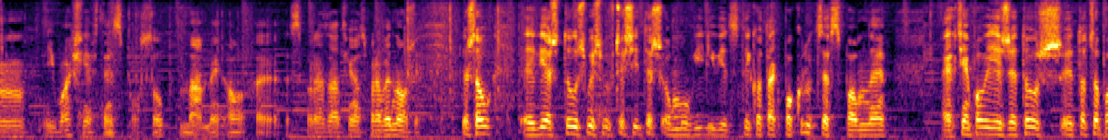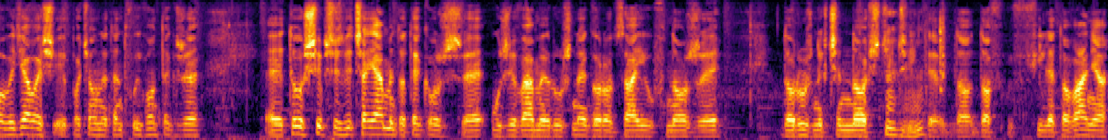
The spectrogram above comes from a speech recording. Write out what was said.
mm, i właśnie w ten sposób mamy o, e, załatwioną sprawę noży. Zresztą, e, wiesz, to już myśmy wcześniej też omówili, więc tylko tak pokrótce wspomnę. E, Chciałem powiedzieć, że to już, e, to co powiedziałeś, pociągnę ten twój wątek, że to już się przyzwyczajamy do tego, że używamy różnego rodzaju noży do różnych czynności, czyli te, do, do filetowania,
